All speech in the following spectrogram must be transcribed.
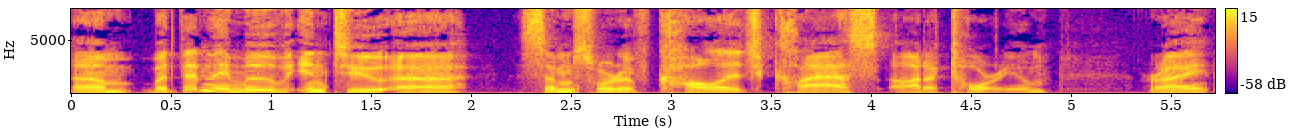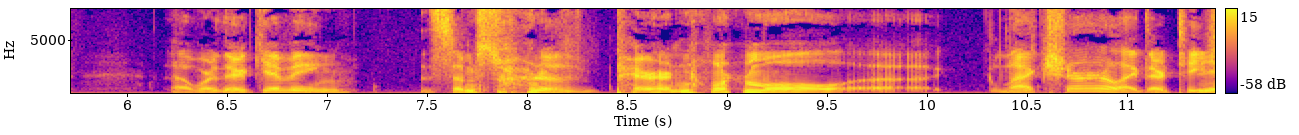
Um, but then they move into uh, some sort of college class auditorium, right? Uh, where they're giving some sort of paranormal uh, lecture, like they're teaching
